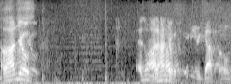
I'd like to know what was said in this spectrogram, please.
Alejandro. Edwin, I'm Alejandro. tired of cleaning your gap, bro.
